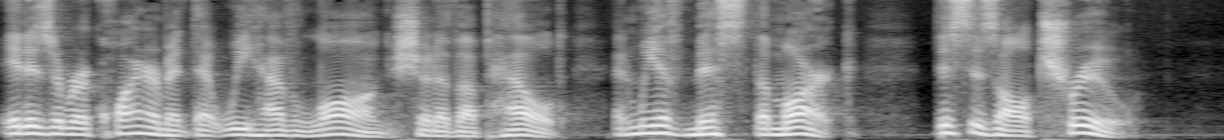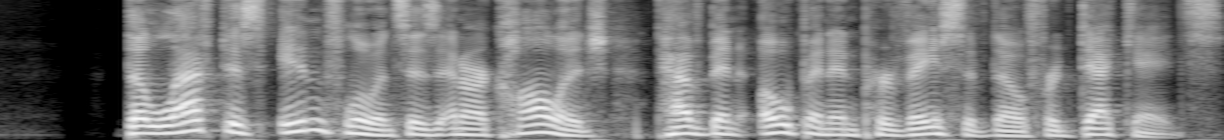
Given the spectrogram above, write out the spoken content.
It is a requirement that we have long should have upheld, and we have missed the mark. This is all true. The leftist influences in our college have been open and pervasive, though, for decades.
